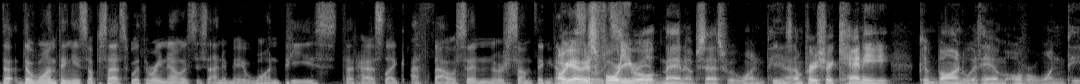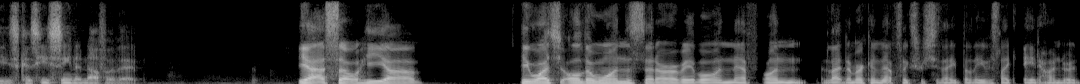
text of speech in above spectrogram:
the the one thing he's obsessed with right now is this anime One Piece that has like a thousand or something. oh yeah there's 40 year right? old men obsessed with one piece Yeah. i'm pretty sure kenny could bond with him over one piece because he's seen enough of it Yeah, so he uh he watched all the ones that are available on Nef on Latin American Netflix, which is I believe is like 800.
